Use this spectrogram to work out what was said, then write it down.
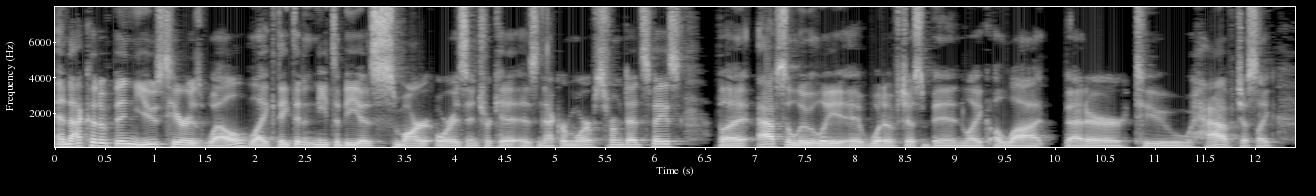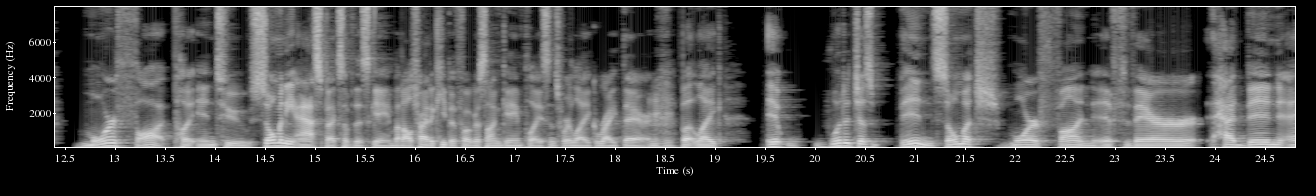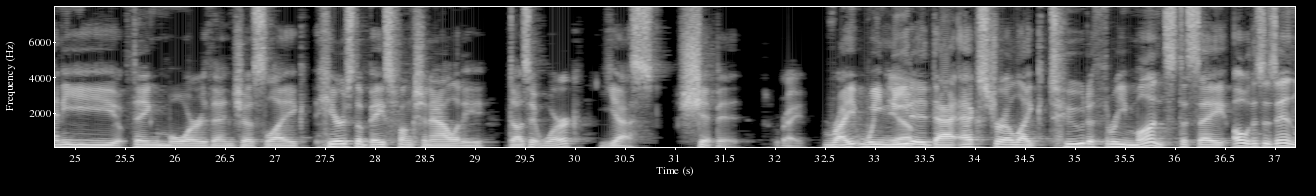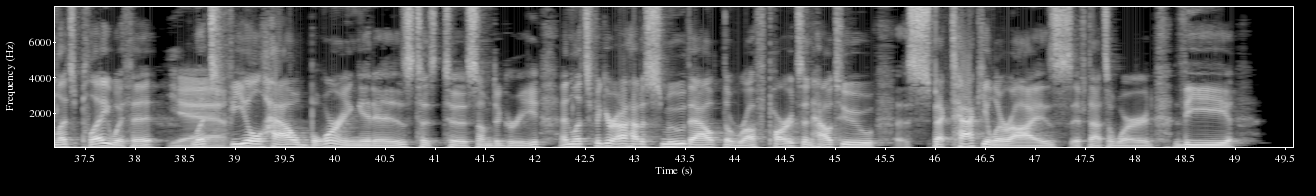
And that could have been used here as well. Like they didn't need to be as smart or as intricate as necromorphs from Dead Space, but absolutely it would have just been like a lot better to have just like more thought put into so many aspects of this game, but I'll try to keep it focused on gameplay since we're like right there. Mhm. But like it would have just been so much more fun if there had been anything more than just like, here's the base functionality. Does it work? Yes. Ship it right right? We Yep. needed that extra like two to three months to say, oh, this is in, let's play with it. yeah Let's feel how boring it is to, to some degree. And let's figure out how to smooth out the rough parts and how to uh, spectacularize, if that's a word, the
